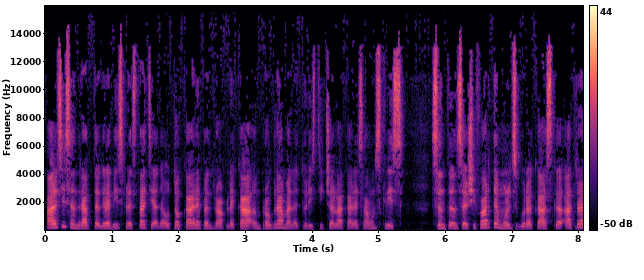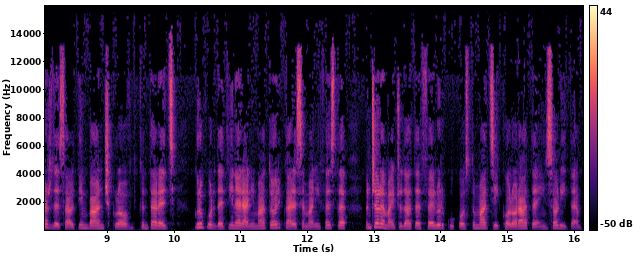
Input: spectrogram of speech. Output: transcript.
alții se îndreaptă grăbi spre stația de autocare pentru a pleca în programele turistice la care s-au înscris. Sunt însă și foarte mulți gură cască, atrași de saltimbanci, clovni, cântăreți, grupuri de tineri animatori care se manifestă în cele mai ciudate feluri cu costumații colorate insolite.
